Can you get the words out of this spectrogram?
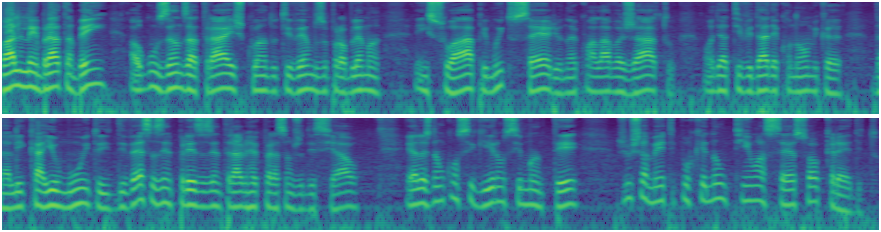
Vale lembrar também, alguns anos atrás, quando tivemos o problema em Suape muito sério, né, com a Lava Jato, onde a atividade econômica dali caiu muito e diversas empresas entraram em recuperação judicial, elas não conseguiram se manter justamente porque não tinham acesso ao crédito.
